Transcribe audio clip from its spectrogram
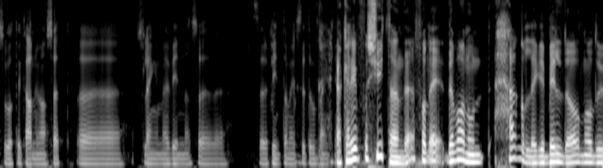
så godt jeg kan uansett. Eh, så lenge vi vinner, så er det, så er fint om jeg sitter på benken. Ja, Kan jeg få skyte inn det? For det, det var noen herlige bilder når du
